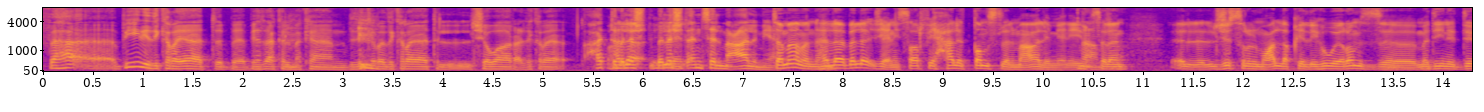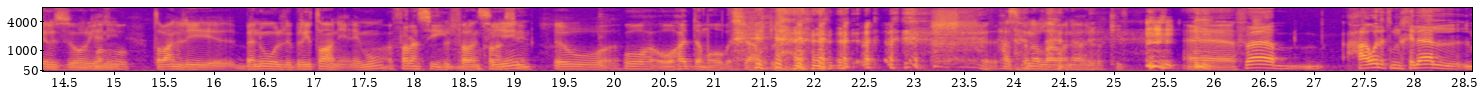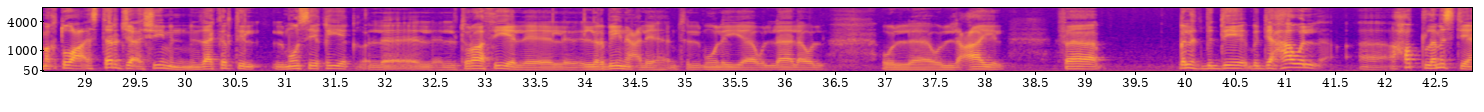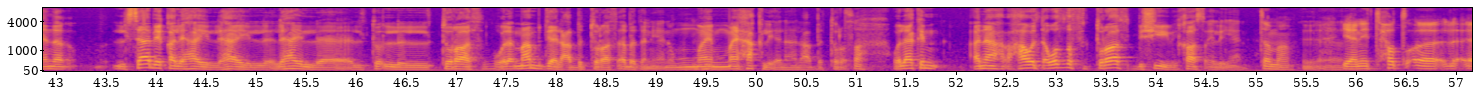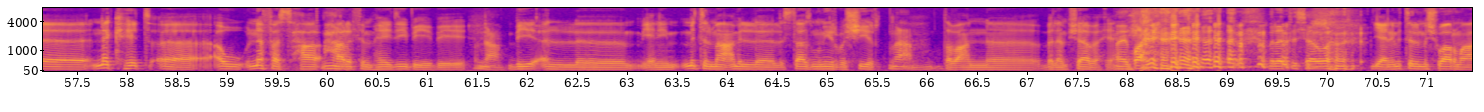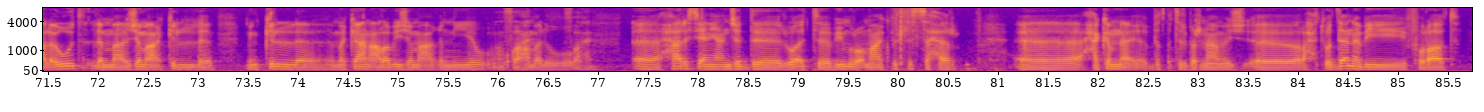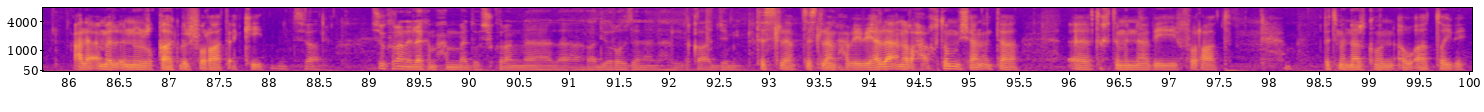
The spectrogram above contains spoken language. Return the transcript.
فها في لي ذكريات بهذاك المكان بذكر ذكريات الشوارع ذكريات حتى بلشت بلشت يعني- أنسى المعالم يعني. تماما. هلا بلش يعني صار في حالة طمس للمعالم يعني. نعم، مثلا صح. ال- الجسر المعلق اللي هو رمز آه، مدينة دير الزور يعني مظبوط. طبعا اللي بنوه البريطان يعني مو؟ الفرنسيين الفرنسيين. و... و- وهدموا بالشعب حسبنا الله ونعم الوكيل. آه، فحاولت من خلال المقطوعة استرجع شيء من من ذاكرتي الموسيقية ال- ال- التراثية اللي, اللي ربينا عليها مثل المولية واللالة وال وال- فقلت بدي بدي أحاول آه، أحط لمستي أنا السابقة لهاي لهاي الت- التراث ولا ما بدي ألعب بالتراث ابدا يعني وما ما يحق لي أنا ألعب بالتراث. صح. ولكن أنا حاولت أوظف التراث بشيء خاص إلي يعني. تمام. آه، يعني تحط آه، آه، نكهة آه، أو نفس نعم. حارث مهيدي ب ب نعم. يعني مثل ما عمل الأستاذ منير بشير. نعم. طبعا بلا مشابه يعني. طيب. بلا تشابه. يعني مثل المشوار مع العود لما جمع كل من كل مكان عربي جمع أغنية وعملوا صحيح. آه، حارس يعني عن جد الوقت بيمرق معك مثل السحر. آه، حكمنا بطاقة البرنامج. آه، راح تودعنا بفرات على أمل أنه نلقاك بالفرات أكيد. إن شاء الله. شكرا لك محمد وشكرا لراديو روزنا لهاللقاء الجميل. تسلم تسلم حبيبي. هلأ أنا راح أختم مشان أنت آه، تختم لنا بفرات. بتمنى لكم أوقات طيبة.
